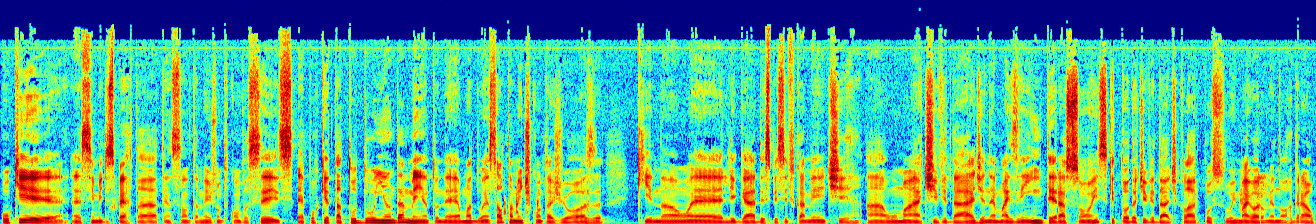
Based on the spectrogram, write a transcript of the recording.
o que assim, me desperta a atenção também junto com vocês é porque está tudo em andamento, né? É uma doença altamente contagiosa, que não é ligada especificamente a uma atividade, né, mas em interações, que toda atividade, claro, possui, maior ou menor grau.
